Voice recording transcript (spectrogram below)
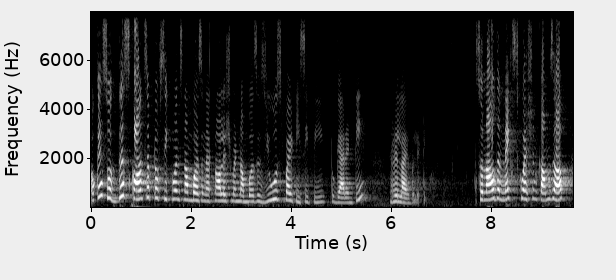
Okay, so this concept of sequence numbers and acknowledgement numbers is used by TCP to guarantee reliability. So now the next question comes up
